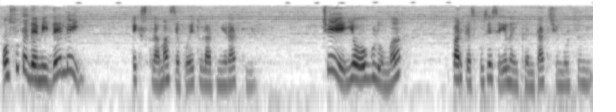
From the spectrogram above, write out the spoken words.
O sută de mii de lei!" exclamase poetul admirativ. Ce, e o glumă?" parcă spusese el încântat și mulțumit.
